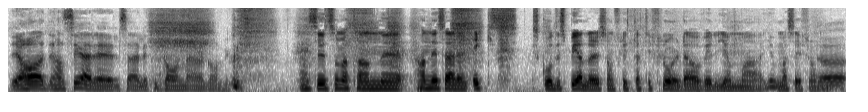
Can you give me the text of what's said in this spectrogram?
ja, han ser eh, så här lite galna ögon liksom. Han ser ut som att han, eh, han är så här en ex-skådespelare som flyttat till Florida och vill gömma, gömma sig från Ja,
